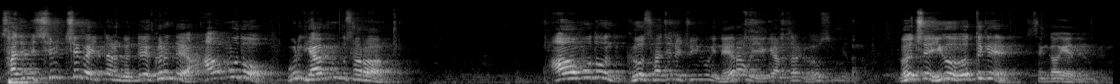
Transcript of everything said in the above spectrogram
사진에 실체가 있다는 건데 그런데 아무도 우리 대한민국 사람 아무도 그 사진의 주인공이 내라고 얘기하는 사람이 없습니다. 도대체 이거 어떻게 생각해야 되는 겁니까?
